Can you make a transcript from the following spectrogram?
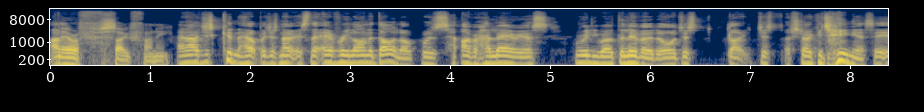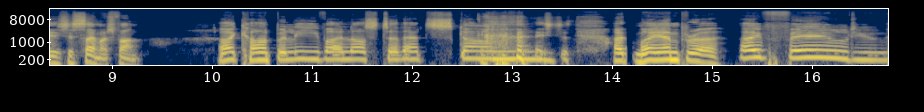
I- They're f- so funny. And I just couldn't help but just notice that every line of dialogue was either hilarious, really well delivered, or just like just a stroke of genius. It is just so much fun. I can't believe I lost to that scum. it's just I, My emperor, I failed you.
